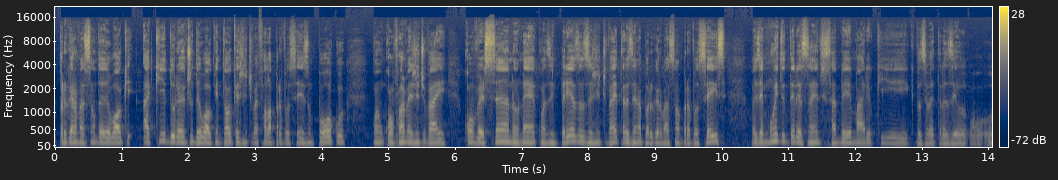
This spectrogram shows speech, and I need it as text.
a programação da The Walk aqui durante o The Walking Talk a gente vai falar para vocês um pouco, conforme a gente vai conversando, né, com as empresas, a gente vai trazendo a programação para vocês. Mas é muito interessante saber, Mário, que, que você vai trazer o, o,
